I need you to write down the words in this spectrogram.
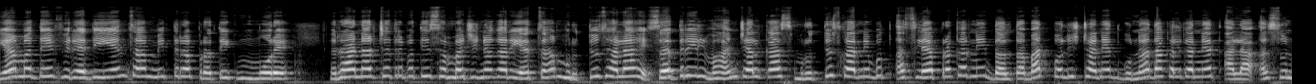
यामध्ये फिर्यादी यांचा मित्र प्रतीक मोरे राहणार छत्रपती संभाजीनगर याचा मृत्यू झाला आहे. सदरील वाहन चालकास मृत्यूस कारणीभूत असल्या प्रकरणी दौलताबाद पोलीस ठाण्यात गुन्हा दाखल करण्यात आला असून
